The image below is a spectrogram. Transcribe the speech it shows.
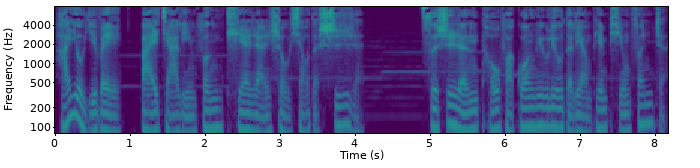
还有一位白颊临风、天然瘦削的诗人。此诗人头发光溜溜的，两边平分着，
